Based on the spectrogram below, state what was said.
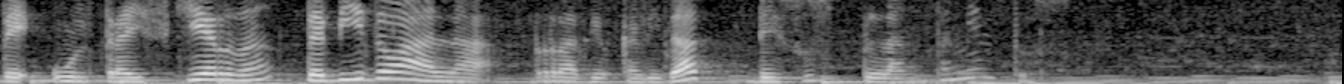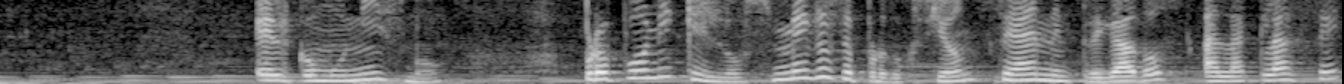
de ultraizquierda debido a la radicalidad de sus planteamientos. El comunismo propone que los medios de producción sean entregados a la clase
